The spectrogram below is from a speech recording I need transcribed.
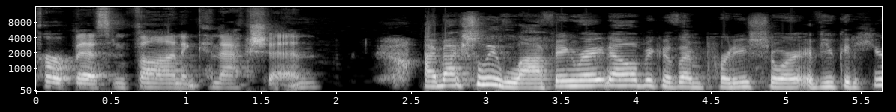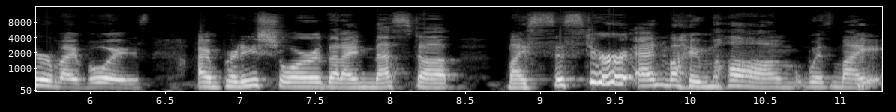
purpose and fun and connection. I'm actually laughing right now because I'm pretty sure if you could hear my voice, I'm pretty sure that I messed up my sister and my mom with my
